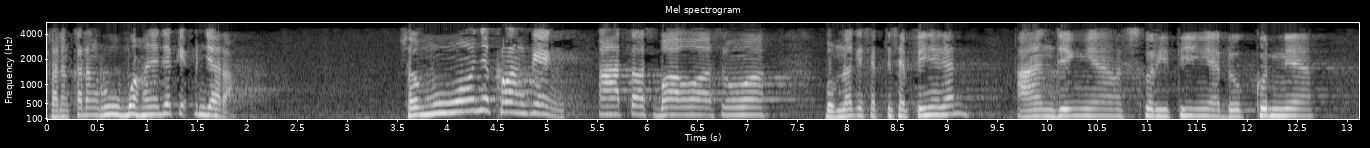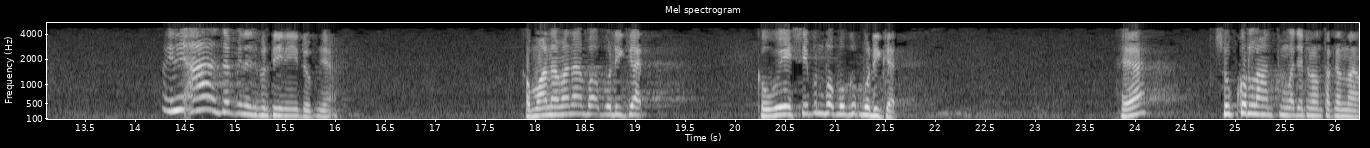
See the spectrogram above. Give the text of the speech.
Kadang-kadang rumahnya aja kayak penjara. Semuanya kerangkeng, atas bawah semua belum lagi safety-safety-nya kan. Anjingnya, security-nya, dukunnya. Ini azab ini seperti ini hidupnya. Ke mana-mana bawa bodyguard. Ke WC pun bawa bodyguard. Ya. Syukurlah antum gak jadi orang terkenal.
